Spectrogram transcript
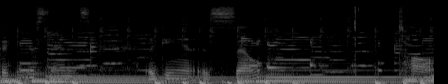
Checking your status. Again, it's self, talk,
